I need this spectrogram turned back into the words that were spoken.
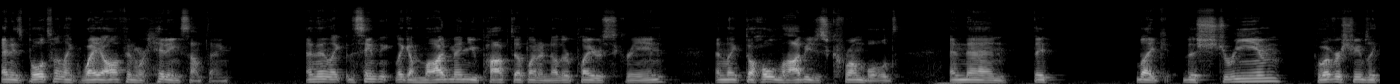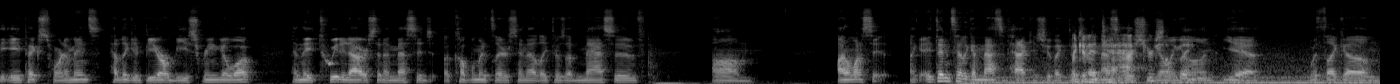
and his bullets went like way off and were hitting something and then like the same thing like a mod menu popped up on another player's screen and like the whole lobby just crumbled and then they like the stream whoever streams like the apex tournaments had like a brb screen go up and they tweeted out or sent a message a couple minutes later saying that like there's a massive um i don't want to say it like it didn't say like a massive hack issue like there's Like an a massive attack issue or going something? on yeah with like um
